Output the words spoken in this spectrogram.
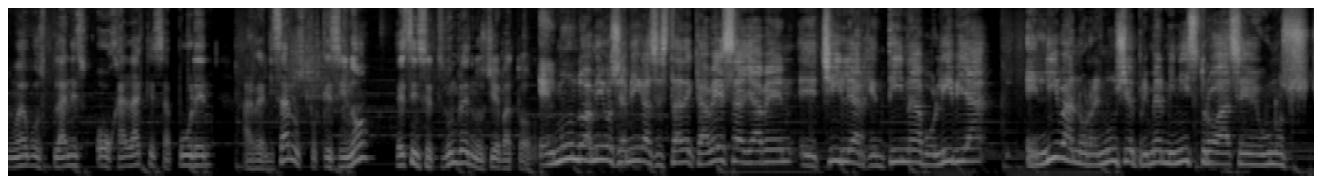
nuevos planes, ojalá que se apuren a realizarlos, porque si no, esta incertidumbre nos lleva a todo. El mundo, amigos y amigas, está de cabeza. Ya ven, eh, Chile, Argentina, Bolivia. En Líbano renuncia el primer ministro hace unos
